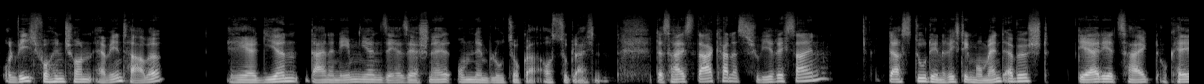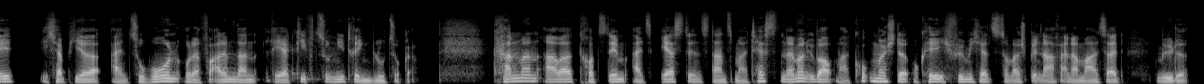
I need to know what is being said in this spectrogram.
Und wie ich vorhin schon erwähnt habe, reagieren deine Nebennieren sehr, sehr schnell, um den Blutzucker auszugleichen. Das heißt, da kann es schwierig sein, dass du den richtigen Moment erwischt, der dir zeigt, okay, ich habe hier einen zu hohen oder vor allem dann reaktiv zu niedrigen Blutzucker. Kann man aber trotzdem als erste Instanz mal testen, wenn man überhaupt mal gucken möchte, okay, ich fühle mich jetzt zum Beispiel nach einer Mahlzeit müde.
